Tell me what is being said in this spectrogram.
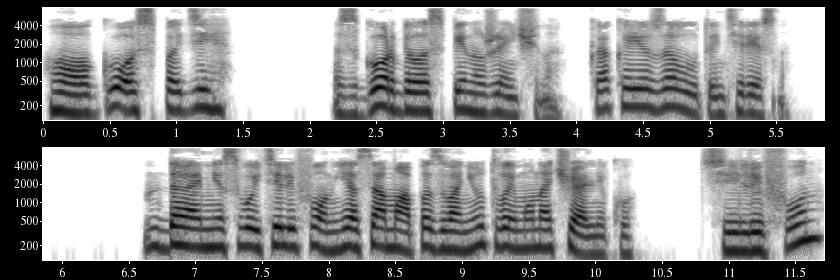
О, господи! Сгорбила спину женщина. Как ее зовут, интересно? Дай мне свой телефон, я сама позвоню твоему начальнику. «Телефон?»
